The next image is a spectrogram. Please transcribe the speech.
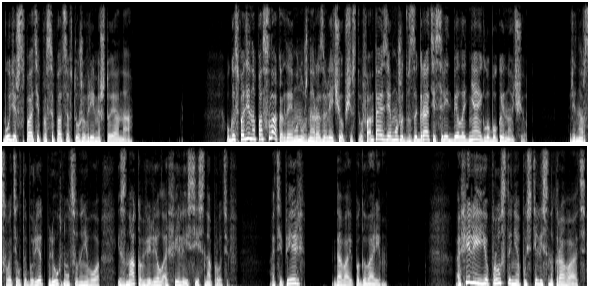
Будешь спать и просыпаться в то же время, что и она». У господина посла, когда ему нужно развлечь общество, фантазия может взыграть и средь бела дня, и глубокой ночью. Ренар схватил табурет, плюхнулся на него и знаком велел Офелии сесть напротив. «А теперь давай поговорим». Офелия и ее просто не опустились на кровать,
